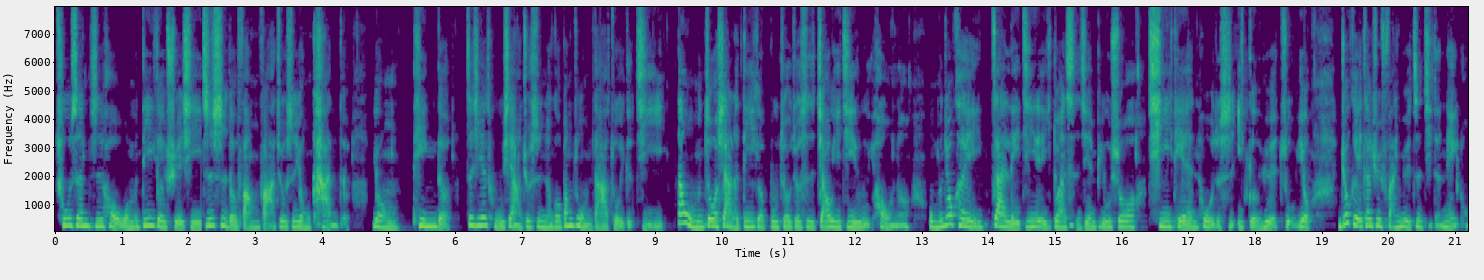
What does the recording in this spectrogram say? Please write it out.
出生之后，我们第一个学习知识的方法就是用看的、用听的。这些图像就是能够帮助我们大家做一个记忆。当我们做下了第一个步骤，就是交易记录以后呢，我们就可以在累积了一段时间，比如说七天或者是一个月左右，你就可以再去翻阅自己的内容，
